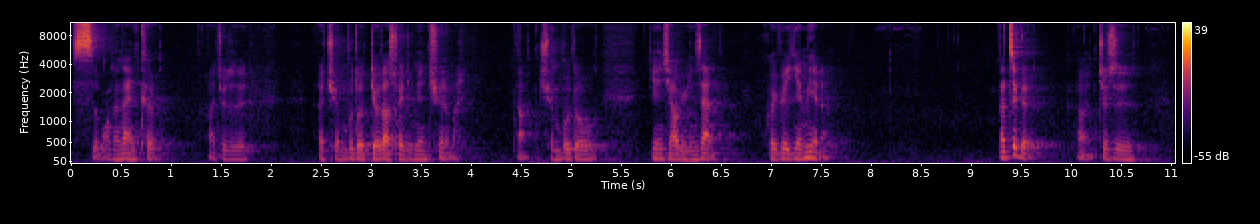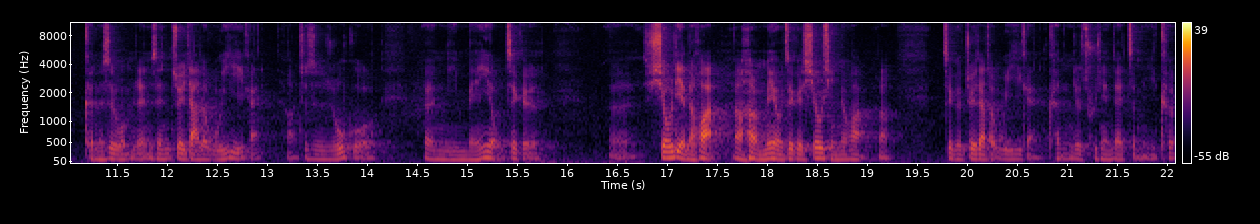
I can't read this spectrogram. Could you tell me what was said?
死亡的那一刻，啊，就是呃，全部都丢到水里面去了嘛。啊，全部都烟消云散，灰飞烟灭了。那这个啊，就是可能是我们人生最大的无意义感啊，就是如果呃你没有这个呃修炼的话啊，没有这个修行的话啊，这个最大的无意义感可能就出现在这么一刻。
